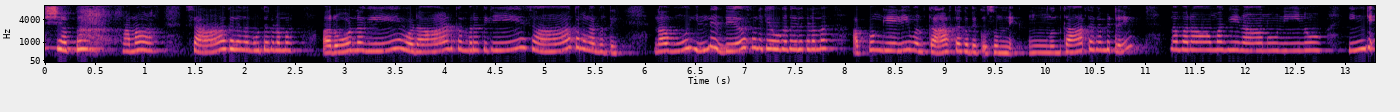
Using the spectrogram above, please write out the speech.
ಶಬ್ಬ ಅಮ್ಮ ಸಾಕದಂಗ ಬಿಡ್ತ ಕಣಮ್ಮ ಆ ರೋಡ್ನಾಗೆ ಓಡಾಡ್ಕೊಂಡ್ ಬರೋತ್ತಿಗೆ ಸಾಕನಾಗುತ್ತೆ ನಾವು ಇಲ್ಲೇ ದೇವಸ್ಥಾನಕ್ಕೆ ಹೋಗೋದಿಲ್ಲ ಕಣಮ್ಮ, ಅಪ್ಪಂಗೆ ಹೇಳಿ ಒಂದು ಕಾರ್ ತಗೋಬೇಕು ಸುಮ್ಮನೆ ಒಂದು ಕಾರ್ ತಗೊಂಡ್ಬಿಟ್ರೆ ನಾವು ಆರಾಮಾಗಿ ನಾನು, ನೀನು, ಹಿಂಗೆ.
